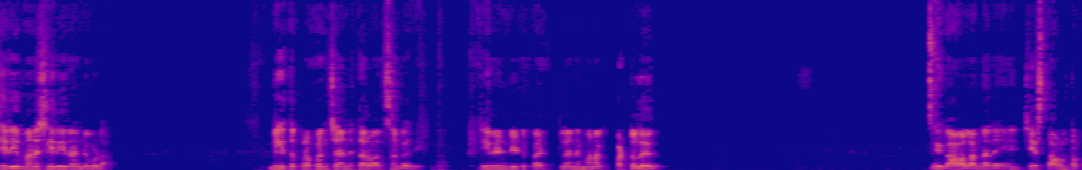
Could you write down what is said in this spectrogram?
శరీరం మన శరీరాన్ని కూడా. మిగతా ప్రపంచాన్ని తర్వాత సంగతి. ఈ రెండింటి పట్లనే మనకు పట్టులేదు ఇది కావాలన్నది చేస్తూ ఉంటాం.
